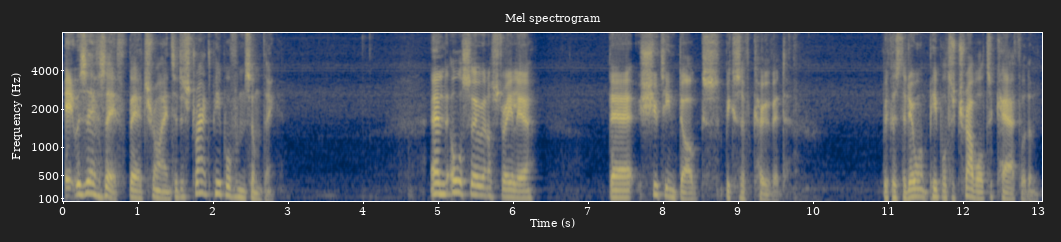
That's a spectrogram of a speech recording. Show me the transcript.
It was as if they're trying to distract people from something. And also in Australia, they're shooting dogs because of COVID. Because they don't want people to travel to care for them.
